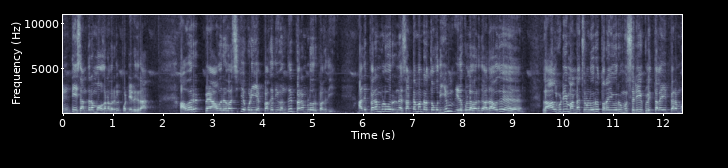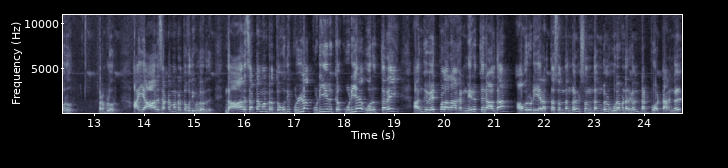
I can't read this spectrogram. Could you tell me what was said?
என் டி சந்திரமோகன் அவர்கள் போட்டியிடுகிறார். அவர் அவர் வசிக்கக்கூடிய பகுதி வந்து பெரம்பலூர் பகுதி. அது பெரம்பலூர் சட்டமன்ற தொகுதியும் இதுக்குள்ளே வருது. அதாவது லால்குடி மன்னச்சநல்லூர் துறையூர் முசிறி குளித்தலை பெரம்பலூர் பெரம்பலூர் ஆகிய ஆறு சட்டமன்ற தொகுதிக்குள்ளே வருது. இந்த ஆறு சட்டமன்ற தொகுதிக்குள்ளே குடியிருக்கக்கூடிய ஒருத்தரை அங்கு வேட்பாளராக நிறுத்தினால்தான் அவருடைய இரத்த சொந்தங்கள் சொந்தங்கள் உறவினர்கள் நட்பு வட்டாரங்கள்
